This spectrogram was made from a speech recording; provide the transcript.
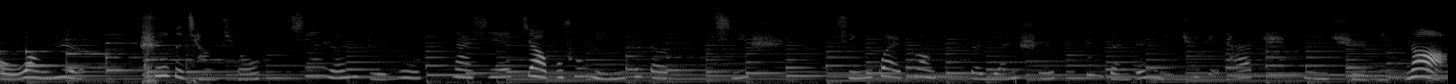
狗望月、狮子抢球、仙人指路，那些叫不出名字的奇石、形怪状的岩石，正等着你去给它取取名呢。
